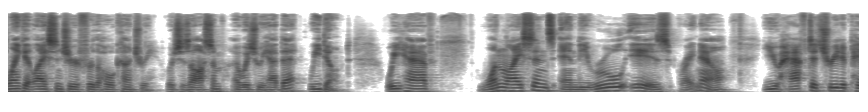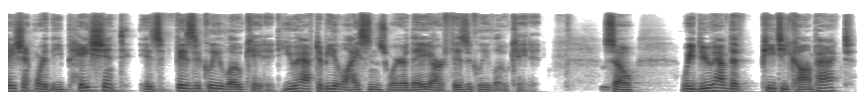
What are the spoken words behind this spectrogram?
blanket licensure for the whole country, which is awesome. I wish we had that. We don't. We have one license, and the rule is right now you have to treat a patient where the patient is physically located. You have to be licensed where they are physically located. So we do have the PT Compact.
